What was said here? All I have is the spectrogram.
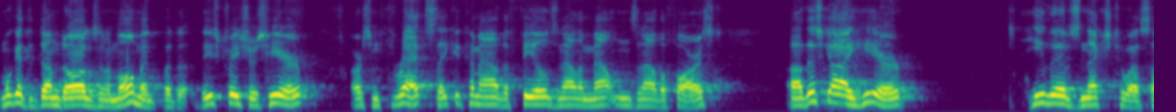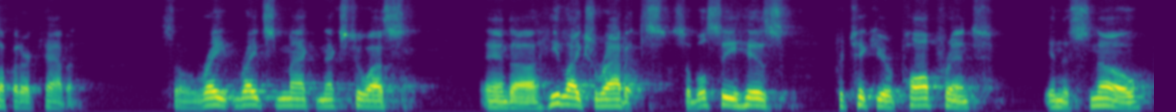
And we'll get to dumb dogs in a moment, but uh, these creatures here are some threats. They could come out of the fields and out of the mountains and out of the forest. Uh, this guy here, he lives next to us up at our cabin. So right, right smack next to us. And uh, he likes rabbits. So we'll see his particular paw print in the snow,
